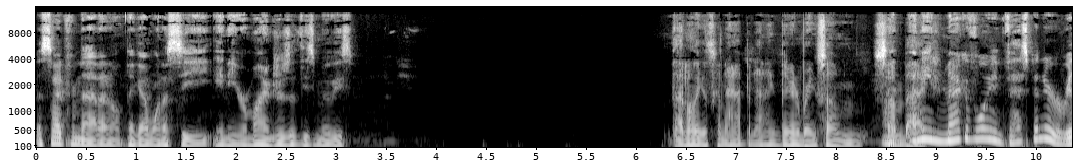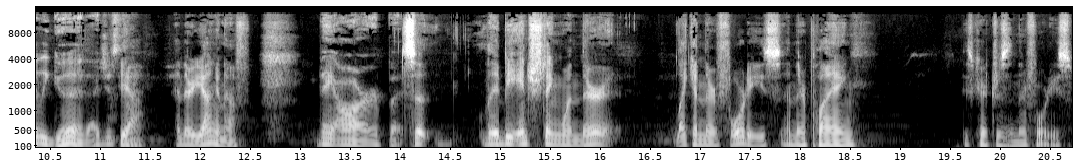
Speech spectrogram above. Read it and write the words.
Aside from that, I don't think I want to see any reminders of these movies. I don't think it's going to happen. I think they're going to bring some some I, back. I mean, McAvoy and Fassbender are really good. I just yeah, and they're young enough, they are, but so they'd be interesting when they're like in their 40s and they're playing these characters in their 40s,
